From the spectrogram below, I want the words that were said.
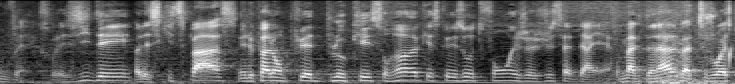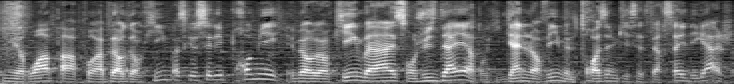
ouvert sur les idées, regarder ce qui se passe, mais ne pas non plus être bloqué sur ah, qu'est-ce que les autres font? Et je veux juste être derrière. McDonald's va toujours être numéro un par rapport à Burger King parce que c'est les premiers. Et Burger King, bah, ils sont juste derrière, donc ils gagnent leur vie, mais le troisième qui essaie de faire ça, il dégage.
